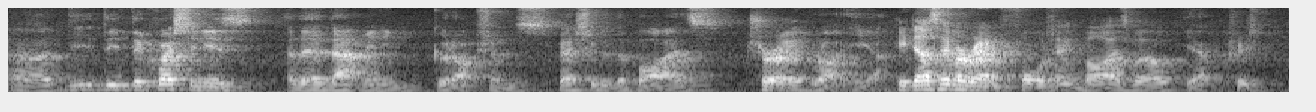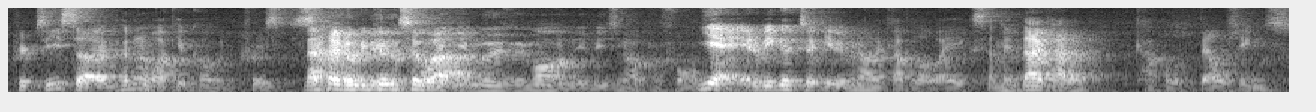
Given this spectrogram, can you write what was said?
Uh, the, the, the question is are there that many good options, especially with the buys True. right here. He does have around 14 buy as well. Yeah. Chris, Cripsy, so I don't know why I keep calling him Crisp. So That it'll be be good to. Uh, you move him on if he's not performing. yeah, it'll be good to give him another couple of weeks. I mean, Yeah. they've had a couple of beltings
